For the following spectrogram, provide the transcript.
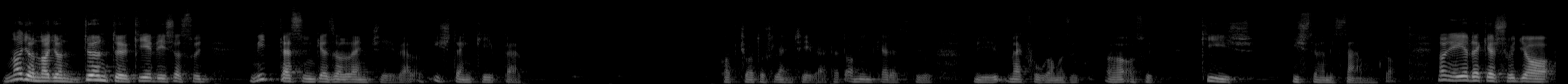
Nagyon-nagyon döntő kérdés az, hogy Mit teszünk ezzel a lencsével, az Isten képpel kapcsolatos lencsével? Tehát amint keresztül mi megfogalmazunk az, hogy ki is Isten, ami számunkra. Nagyon érdekes, hogy a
